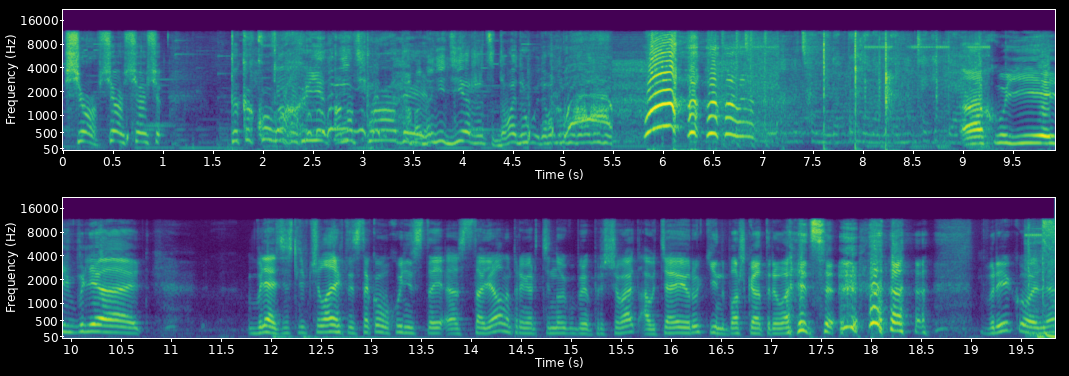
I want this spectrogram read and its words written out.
Все, все, все, все. Да какого хрена? Она Она падает! не держится. Давай другую, давай другую, давай другую. Охуеть, блядь. Блядь, если бы человек из такого хуйни сто- стоял, например, тебе ногу пришивают, а у тебя и руки на башка отрывается. Прикольно.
